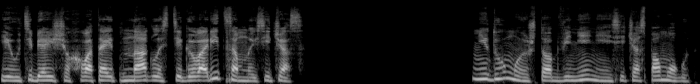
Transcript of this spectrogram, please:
«И у тебя еще хватает наглости говорить со мной сейчас?» Не думаю, что обвинения сейчас помогут.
